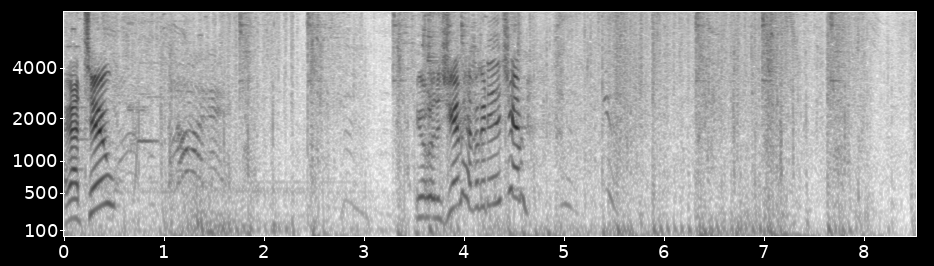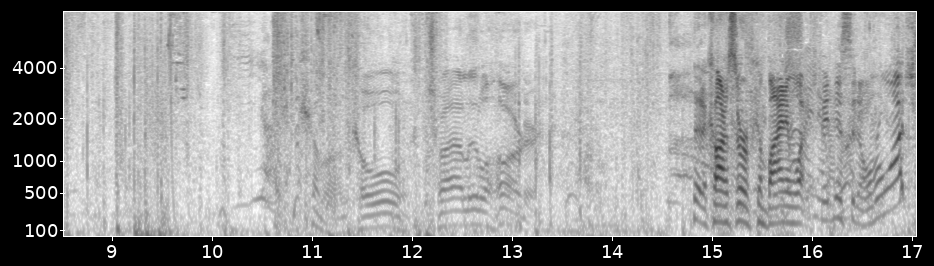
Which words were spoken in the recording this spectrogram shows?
I got two. You go to the gym? Have a good day at the gym. Come on, Cole. Try a little harder. A connoisseur of combining what fitness and Overwatch.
